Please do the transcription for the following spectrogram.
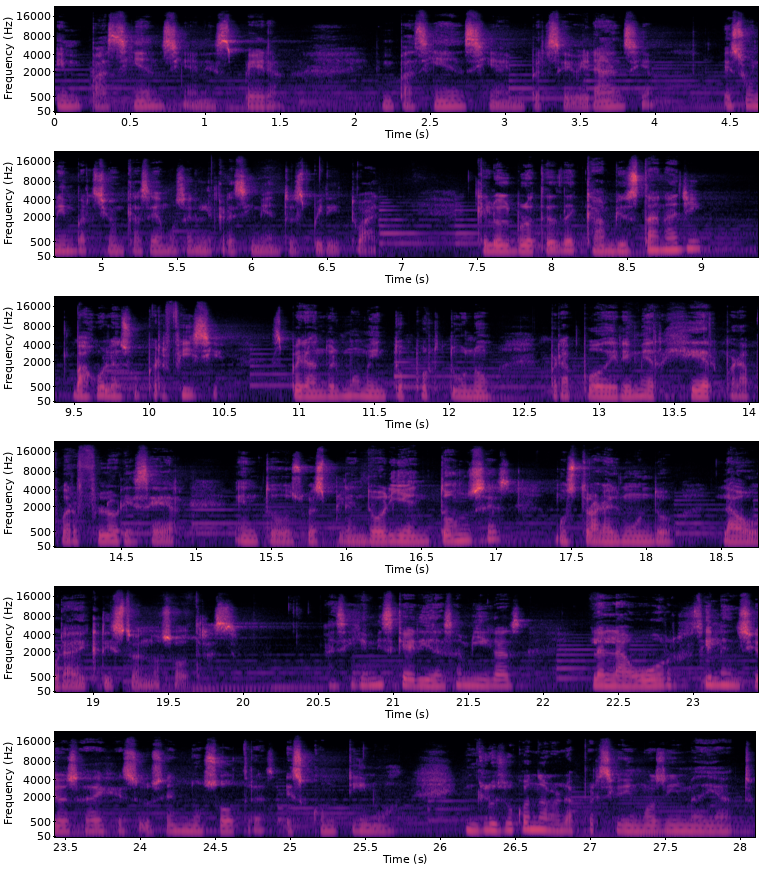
en paciencia, en espera, en paciencia, en perseverancia, es una inversión que hacemos en el crecimiento espiritual, que los brotes de cambio están allí, bajo la superficie, esperando el momento oportuno para poder emerger, para poder florecer en todo su esplendor y entonces mostrar al mundo la obra de Cristo en nosotras. Así que mis queridas amigas, la labor silenciosa de Jesús en nosotras es continua, incluso cuando no la percibimos de inmediato.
